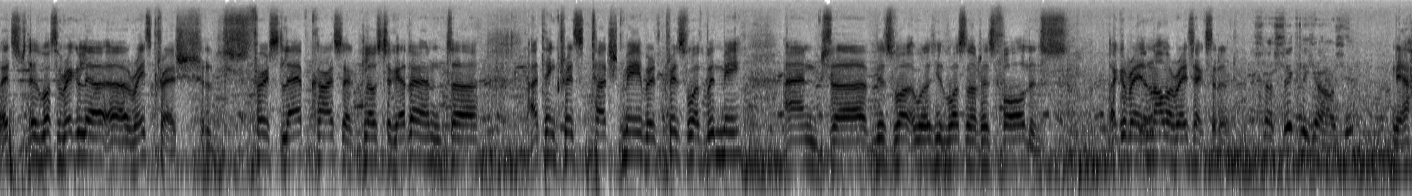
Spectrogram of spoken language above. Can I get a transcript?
It's, it was a regular uh, race crash. First lap, cars are close together, and uh, I think Chris touched me, but Chris was with me, and uh, this was, it was not his fault. It's like a normal race accident. Verschrikkelijk trouwens, hè? Yeah.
